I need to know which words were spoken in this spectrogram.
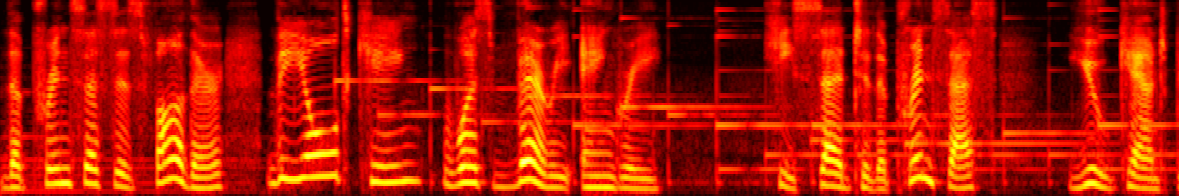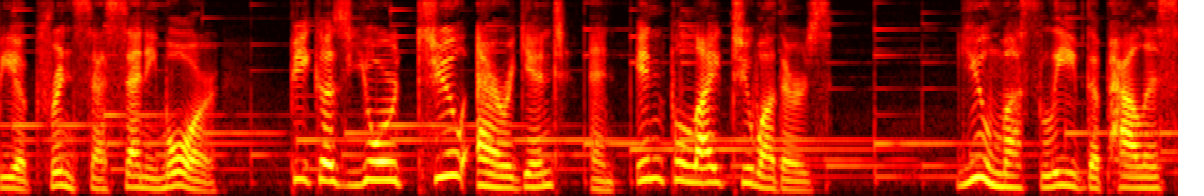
The princess's father, the old king, was very angry. He said to the princess, You can't be a princess anymore because you're too arrogant and impolite to others. You must leave the palace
